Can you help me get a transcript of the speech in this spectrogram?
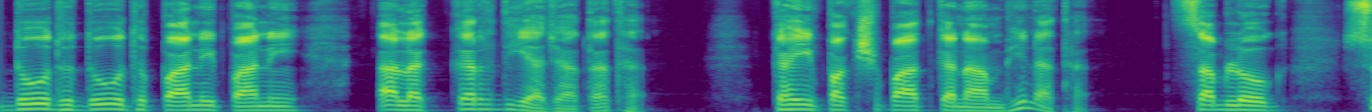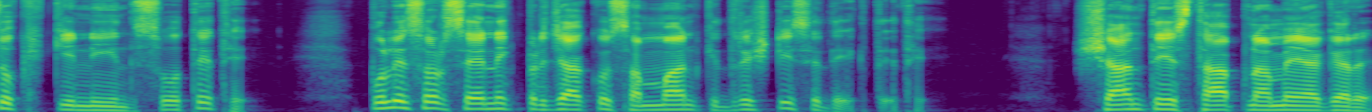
दूध दूध पानी पानी अलग कर दिया जाता था। कहीं पक्षपात का नाम भी न था। सब लोग सुख की नींद सोते थे। पुलिस और सैनिक प्रजा को सम्मान की दृष्टि से देखते थे। शांति स्थापना में अगर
